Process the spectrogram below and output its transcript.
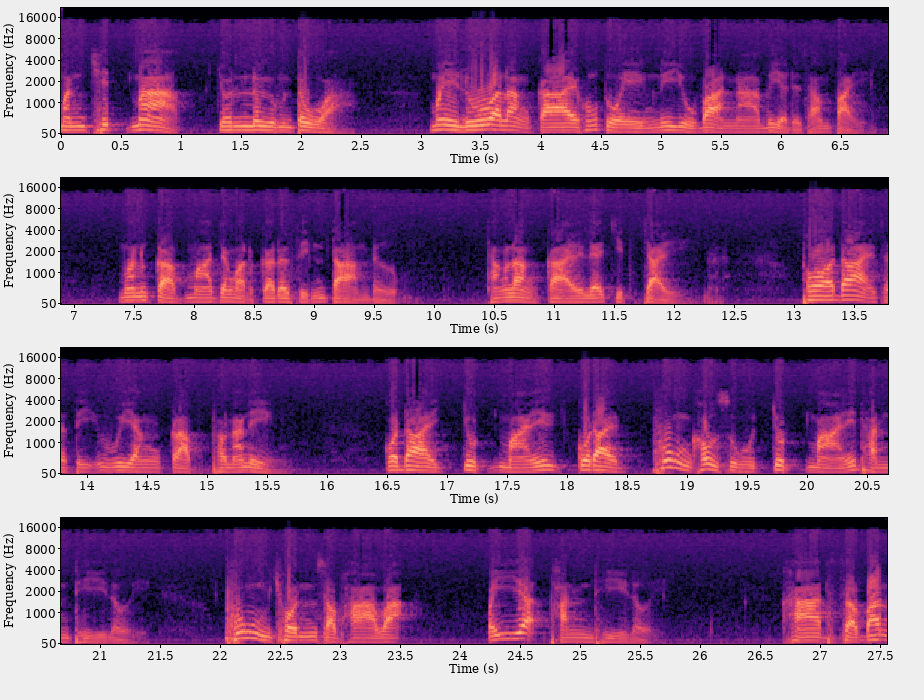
มันชิดมากจนลืมตัว ไม่รู้ว่าร่างกายของตัวเองนี่อยู่บ้านนาเบียดซ้ำไป มันกลับมาจังหวัดกาฬสินตามเดิม ทั้งร่างกายและจิตใจนะพอได้สติเวียงกลับเท่านั้นเอง ก็ได้จุดหมายก็ได้พุ่งเข้าสู่จุดหมายทันทีเลย พุ่งชนสภาวะปิยะทันทีเลย ขาดสะบั้น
